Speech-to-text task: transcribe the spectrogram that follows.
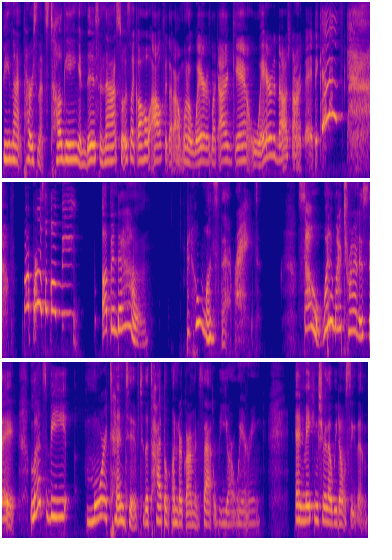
being that person that's tugging and this and that. So it's like a whole outfit that I want to wear. It's like I can't wear the gosh darn thing because my breasts are gonna be up and down. And who wants that, right? So, what am I trying to say? Let's be more attentive to the type of undergarments that we are wearing and making sure that we don't see them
